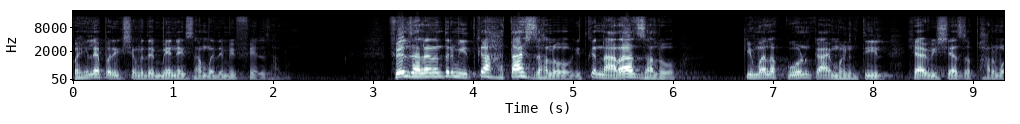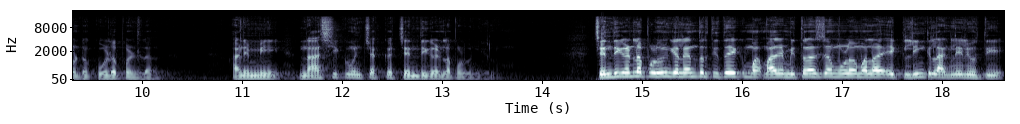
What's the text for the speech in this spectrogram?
पहिल्या परीक्षेमध्ये मेन एक्झाममध्ये मी फेल झालो. फेल झाल्यानंतर मी इतका हताश झालो इतकं नाराज झालो की मला कोण काय म्हणतील ह्या विषयाचं फार मोठं कोडं पडलं. आणि मी नाशिकहून चक्क चंदीगडला पळून गेलो. चंदीगडला पळून गेल्यानंतर तिथं एक मा माझ्या मित्राच्यामुळं मला एक लिंक लागलेली होती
